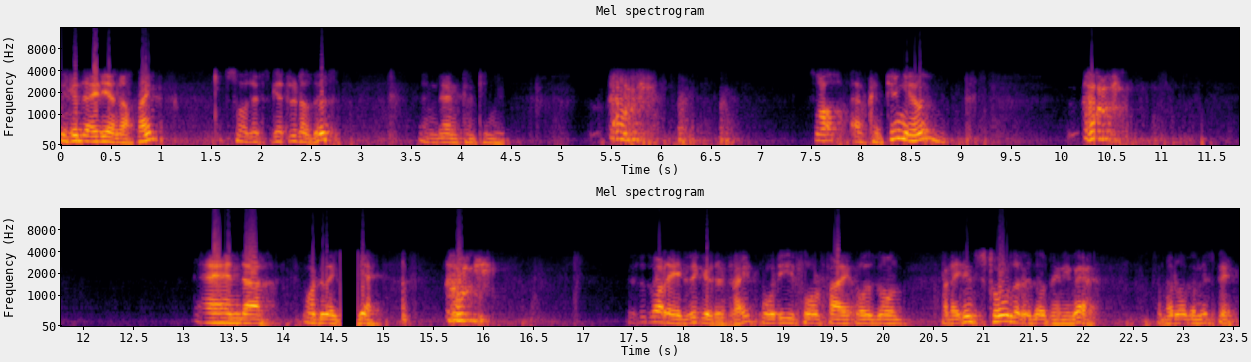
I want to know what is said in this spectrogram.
You get the idea now, right? So let's get rid of this and then continue. So I'll continue. and uh, what do I get? This is what I executed, right? ODE 45 ozone, but I didn't store the results anywhere. So that was a mistake.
